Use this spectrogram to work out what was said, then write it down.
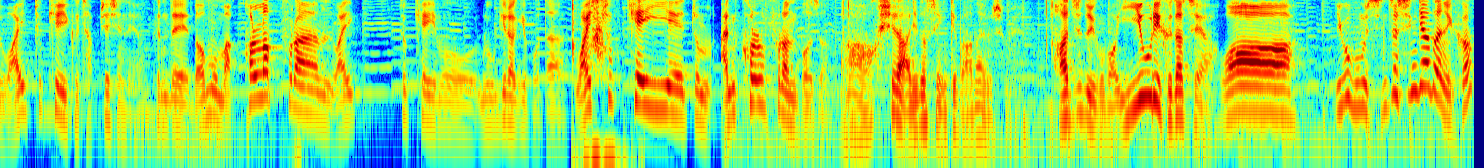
Y2K 그 잡채시네요. 근데 너무 막 컬러풀한 Y2K 뭐 룩이라기보다 Y2K의 좀 안 컬러풀한 버전. 아 확실히 아디다스 인기 많아 요즘에. 바지도 이거 막 이효리 그 자체야. 와 이거 보면 진짜 신기하다니까?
